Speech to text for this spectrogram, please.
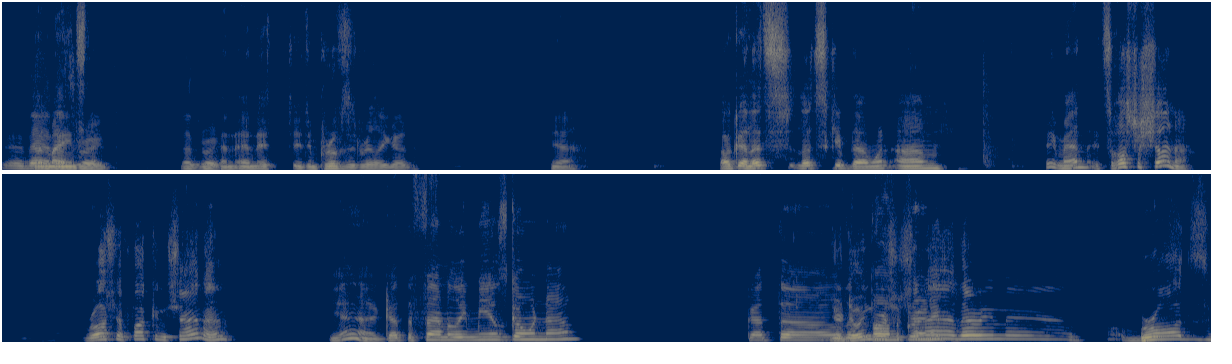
that, my that's instinct. great. That's great. And and it, it improves it really good. Yeah. Okay, let's let's skip that one. Um hey man, it's Rosh Hashanah. Russia fucking Shana. Yeah, got the family meals going on. Got the You're the doing Rosh pomegranate. Hashanah there in uh, Broads.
